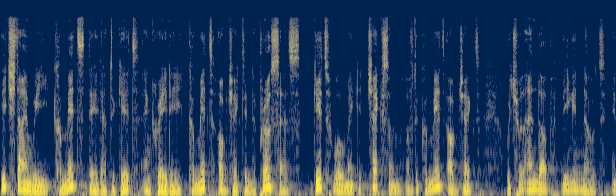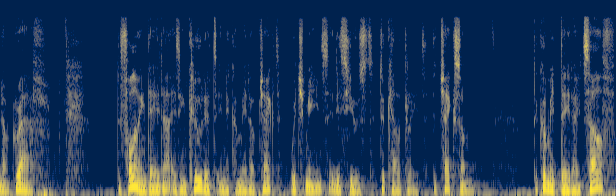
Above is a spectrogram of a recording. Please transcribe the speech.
each time we commit data to Git and create a commit object in the process, Git will make a checksum of the commit object, which will end up being a node in our graph. The following data is included in the commit object, which means it is used to calculate the checksum. The commit data itself,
